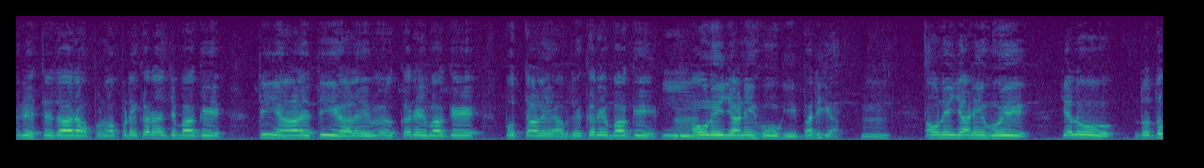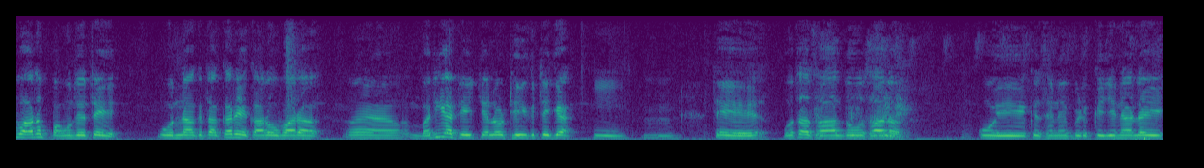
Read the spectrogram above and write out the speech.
ਰਿਸ਼ਤੇਦਾਰ ਆਪਣੋ ਆਪਣੇ ਘਰਾਂ ਚ ਬਾਗੇ ਧੀਆਂ ਵਾਲੇ ਧੀ ਵਾਲੇ ਘਰੇ ਬਾਗੇ ਪੁੱਤ ਵਾਲੇ ਆਪਦੇ ਘਰੇ ਬਾਗੇ ਆਉਣੀ ਜਾਣੀ ਹੋ ਗਈ ਵਧੀਆ। ਆਉਣੀ ਜਾਣੀ ਹੋਈ ਚਲੋ ਦੁੱਧ ਬਾਅਦ ਪਾਉਂਦੇ ਤੇ ਉਹਨਾਂ ਕੁ ਤਾਂ ਘਰੇ ਕਾਰੋਬਾਰ ਵਧੀਆ ਤੇ ਚਲੋ ਠੀਕ ਗਿਆ ਹੂੰ। ਤੇ ਉਹ ਤਾਂ ਸਾਲ ਦੋ ਸਾਲ ਕੋਈ ਕਿਸੇ ਨੇ ਬਿੜਕੀ ਜੀ ਨਾ ਲਈ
